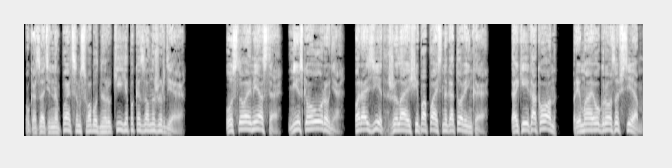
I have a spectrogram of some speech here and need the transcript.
Указательным пальцем свободной руки я показал на жердяя. Пустое место, низкого уровня, паразит, желающий попасть на готовенькое. Такие, как он, прямая угроза всем.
